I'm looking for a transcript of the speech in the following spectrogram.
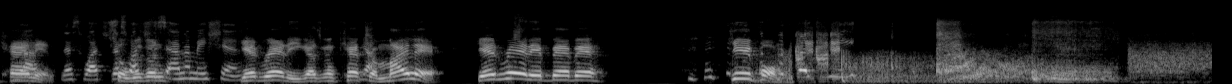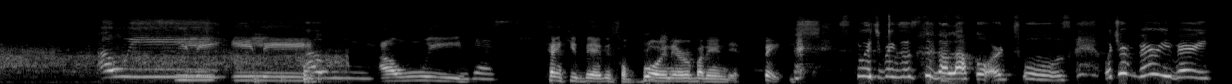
Yeah. cannon. Let's watch. Let's watch this animation. Get ready, you guys gonna catch Yeah. them. Maile, get ready, baby. Give them. Owie. Ili ili, Owie. awi. Yes. Thank you, baby, for blowing everybody in their face. which brings us to the lako or tools, which are very, very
